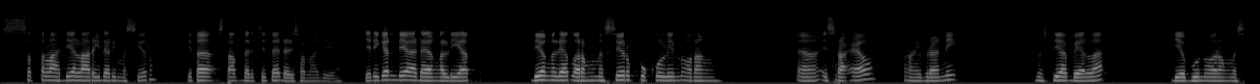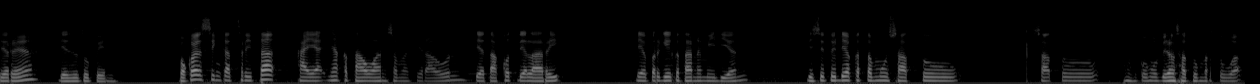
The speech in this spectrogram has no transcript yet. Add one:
setelah dia lari dari Mesir, kita start dari cerita dari sana aja ya. Jadi kan dia ada ngelihat dia ngelihat orang Mesir pukulin orang uh, Israel, orang Ibrani, terus dia bela dia bunuh orang Mesirnya dia tutupin. Pokoknya singkat cerita kayaknya ketahuan sama Firaun dia takut dia lari dia pergi ke tanah Midian. Di situ dia ketemu satu satu aku mau bilang satu mertua.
